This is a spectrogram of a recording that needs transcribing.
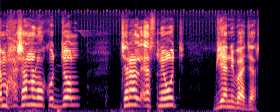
M Hasanul Haque Ujjwal, channel S news, Beanibazar.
